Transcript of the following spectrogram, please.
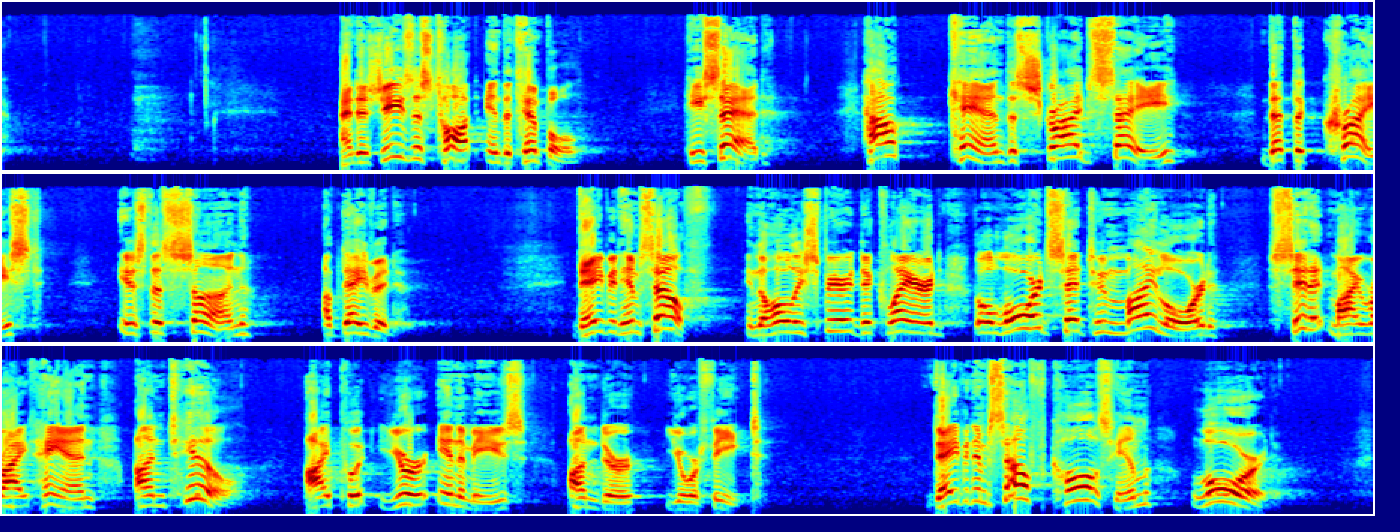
And as Jesus taught in the temple, he said, How can the scribes say that the Christ is the son of David? David himself in the Holy Spirit declared, The Lord said to my Lord, Sit at my right hand until I put your enemies under your feet. David himself calls him Lord.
